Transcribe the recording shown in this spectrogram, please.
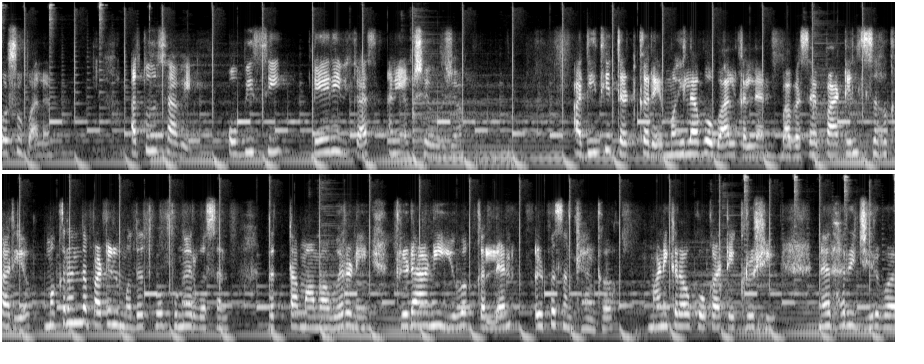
पशुपालन अतुल सावे ओबीसी डेअरी विकास आणि अक्षय ऊर्जा. अदिती तटकरे महिला व बालकल्याण बाबासाहेब पाटील सहकार्य मकरंद पाटील मदत व पुनर्वसन दत्ता मामा वर्णे क्रीडा आणि युवक कल्याण अल्पसंख्याक माणिकराव कोकाटे कृषी नरहरी झिरवळ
